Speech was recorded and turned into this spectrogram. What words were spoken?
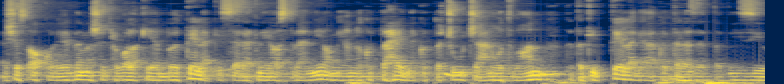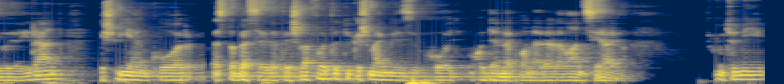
és ezt akkor érdemes, hogyha valaki ebből tényleg ki szeretné azt venni, ami annak ott a hegynek ott a csúcsán ott van, tehát aki tényleg elkötelezett a víziója iránt, és ilyenkor ezt a beszélgetést lefolytatjuk, és megnézzük, hogy, hogy ennek van-e relevanciája. Úgyhogy mi,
